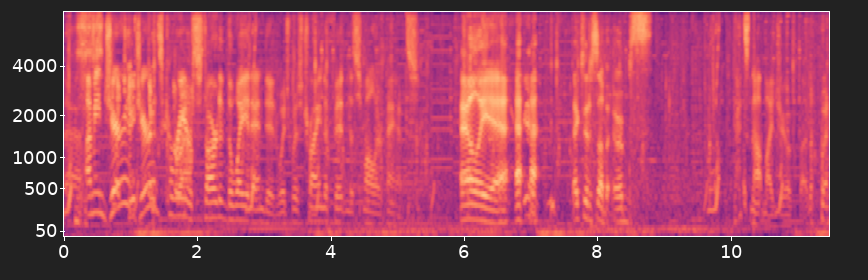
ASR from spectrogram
That. I mean, Jared Jared's career started the way it ended, which was trying to fit into smaller pants. Hell yeah. Next to the suburbs. That's not my joke, by the way.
